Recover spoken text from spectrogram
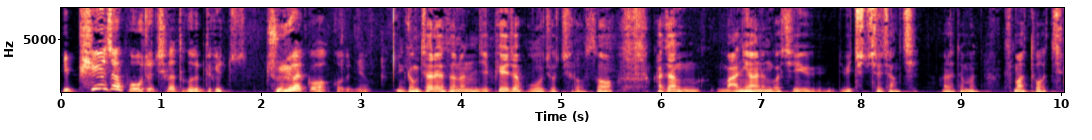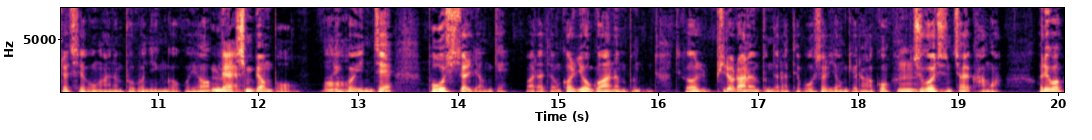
이 피해자 보호 조치 같은 것들이 되게 주- 중요할 것 같거든요. 이 경찰에서는 이제 피해자 보호 조치로서 가장 많이 하는 것이 위치 추적 장치, 말하자면 스마트워치를 제공하는 부분인 거고요. 네. 신변 보호. 그리고 어. 이제 보호시설 연계, 말하자면 그걸 요구하는 분, 그걸 필요로 하는 분들한테 보호시설 연계를 하고 음. 주거지 순찰 강화. 그리고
